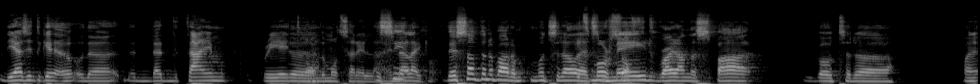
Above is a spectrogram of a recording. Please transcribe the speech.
The acid che, uh, the, the, that the time create Yeah. on the mozzarella. See, and I like it. there's something about a mozzarella It's that's more made soft. right on the spot. You go to the pane,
